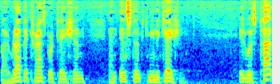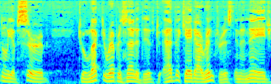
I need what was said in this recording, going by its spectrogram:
by rapid transportation and instant communication? It was patently absurd to elect a representative to advocate our interest in an age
